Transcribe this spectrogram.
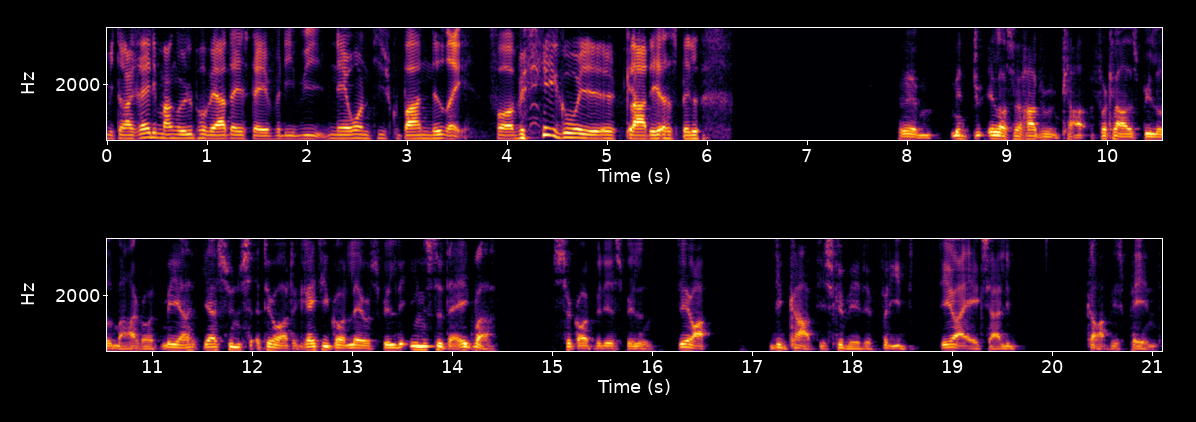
vi drak rigtig mange øl på hverdagsdage, fordi vi næverne, de skulle bare nedad, for at vi kunne øh, klare det her spil. Øhm, men du, ellers så har du klar, forklaret spillet meget godt, men jeg, jeg synes, at det var et rigtig godt lavet spil. Det eneste, der ikke var så godt ved det spil, det var det grafiske ved det, fordi det var ikke særlig grafisk pænt.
